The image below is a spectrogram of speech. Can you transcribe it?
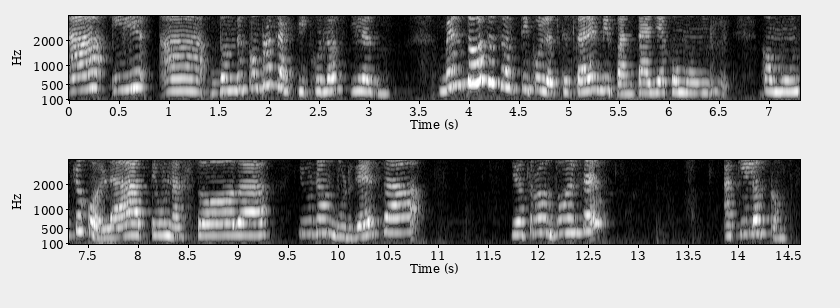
a ir a donde compras artículos y les ven todos esos artículos que están en mi pantalla como un, como un chocolate, una soda y una hamburguesa y otros dulces. Aquí los compras.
